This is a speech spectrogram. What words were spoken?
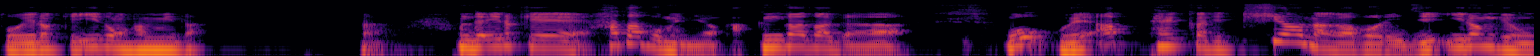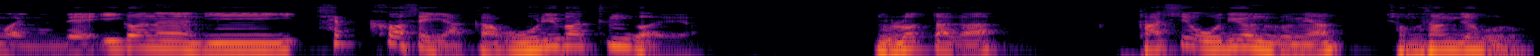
또 이렇게 이동합니다. 자, 근데 이렇게 하다 보면요. 가끔 가다가 어, 왜 앞에까지 튀어나가 버리지? 이런 경우가 있는데 이거는 이 캡컷의 약간 오류 같은 거예요. 눌렀다가 다시 오디오 누르면 정상적으로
